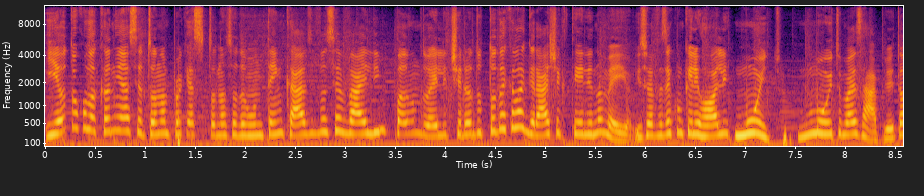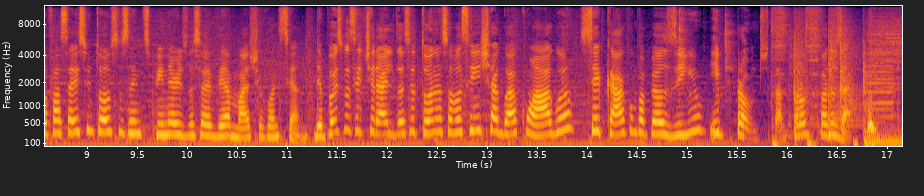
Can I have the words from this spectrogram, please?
E eu tô colocando em acetona, porque acetona todo mundo tem em casa. E você vai limpando ele, tirando toda aquela graxa que tem ali no meio. Isso vai fazer com que ele role muito, muito mais rápido. Então faça isso em todos os hand spinners, você vai ver a mágica acontecendo. Depois que você tirar ele da acetona, é só você enxaguar com água, secar com papelzinho e pronto, tá pronto para usar.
